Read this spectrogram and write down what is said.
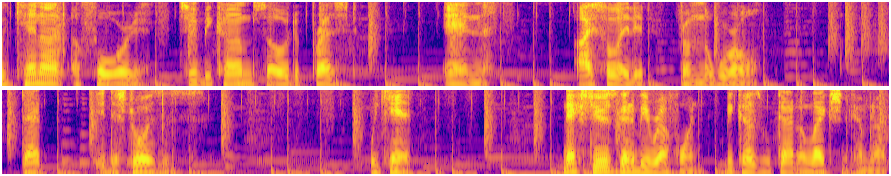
We cannot afford to become so depressed and isolated from the world that it destroys us. We can't. Next year is going to be a rough one because we've got an election coming up.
